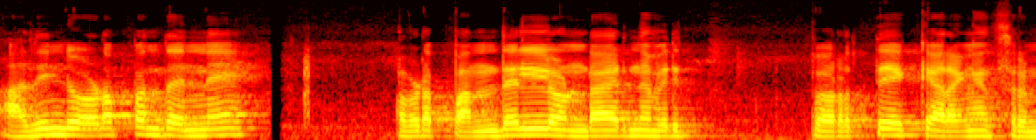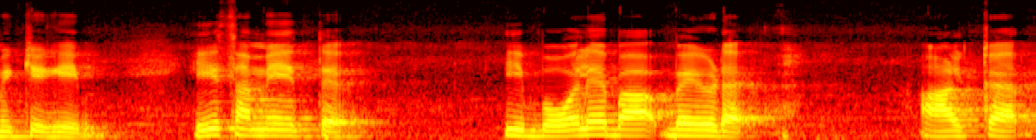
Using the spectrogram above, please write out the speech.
അതിന്റെ ഒടൊപ്പം തന്നെ അവിടെ പന്തലിലുണ്ടായിരുന്നവർ പുറത്തേക്ക് ഇറങ്ങാൻ ശ്രമിക്കുകയും ഈ സമയത്ത് ഈ ബോലെ ബാബയുടെ ആൾക്കാർ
